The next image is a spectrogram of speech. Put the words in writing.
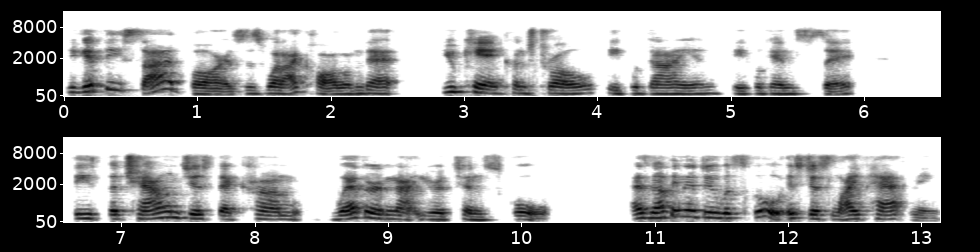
you get these sidebars is what I call them that you can't control people dying, people getting sick. These the challenges that come whether or not you attend school. Has nothing to do with school. It's just life happening.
